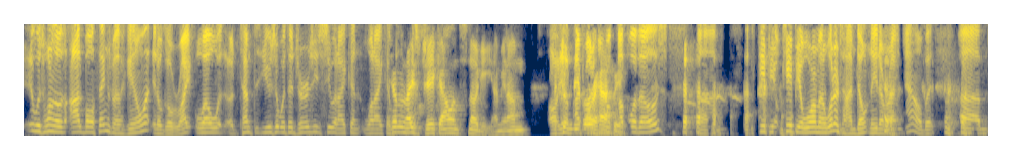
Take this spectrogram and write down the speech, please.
it was one of those oddball things, but like you know what, it'll go right well. With, attempt to use it with the jersey, see what I can what I I can. got a nice Jake Allen snuggie. I mean, I'm Oh, I yeah, couldn't be I brought very happy. a couple of those. Um, keep you keep you warm in the wintertime. Don't need them right now, but um,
